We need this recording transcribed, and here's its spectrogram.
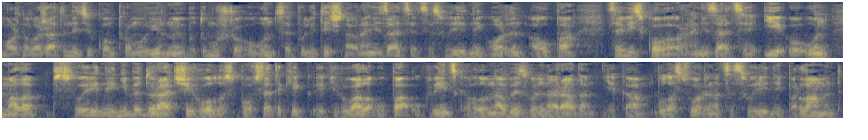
можна вважати не цілком промовірною, бо тому що ОУН це політична організація, це своєрідний орден, а УПА це військова організація. І ОУН мала своєрідний ніби дорадчий голос, бо все-таки керувала УПА Українська головна визвольна рада, яка була створена це своєрідний парламент,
